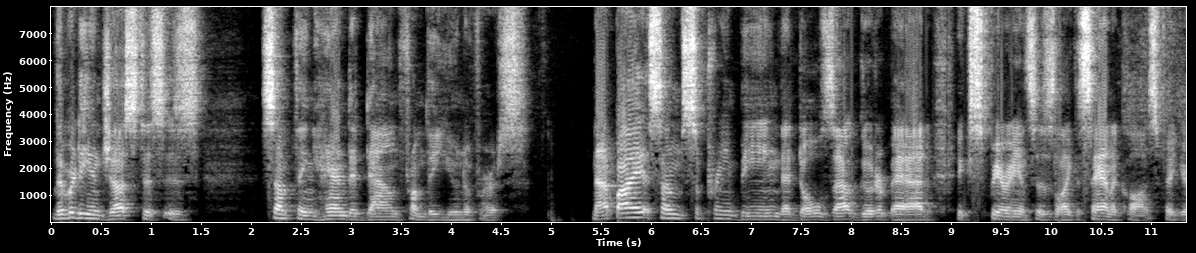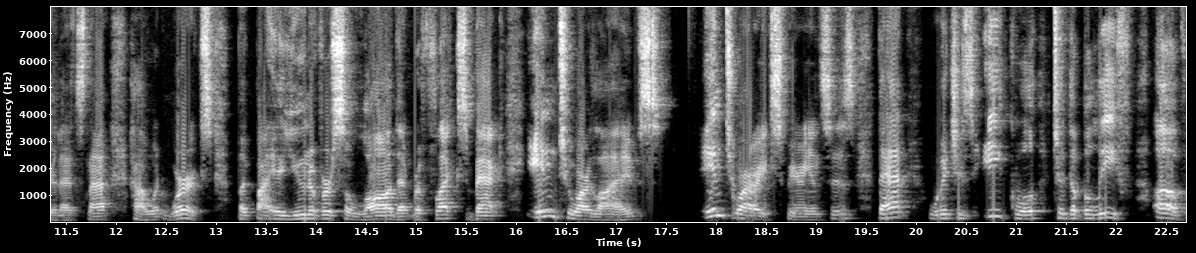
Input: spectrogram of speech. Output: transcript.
Liberty and justice is something handed down from the universe, not by some supreme being that doles out good or bad experiences like a Santa Claus figure. That's not how it works, but by a universal law that reflects back into our lives, into our experiences, that which is equal to the belief of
